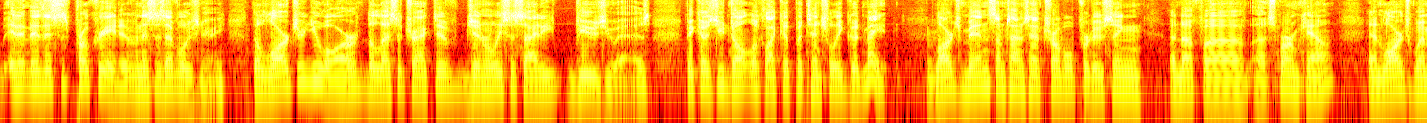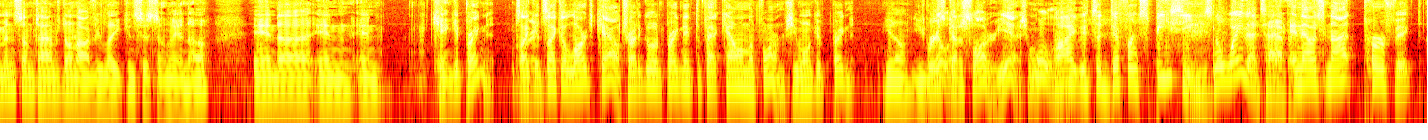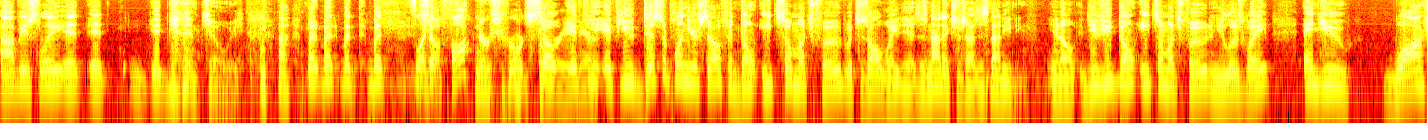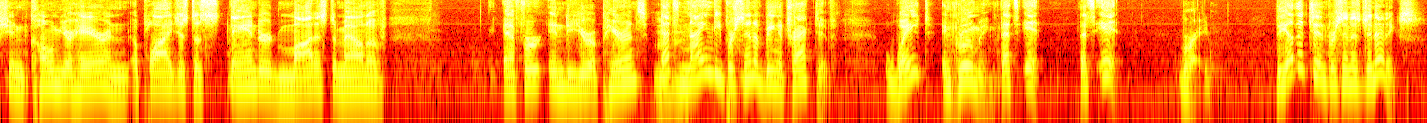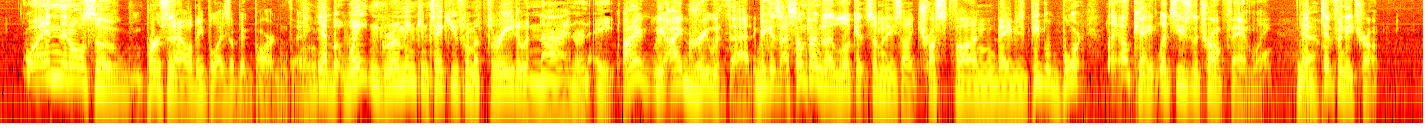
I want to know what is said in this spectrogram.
and this is procreative and this is evolutionary. The larger you are the less attractive generally society views you as because you don't look like a potentially good mate. Large men sometimes have trouble producing enough uh, uh, sperm count and large women sometimes don't ovulate consistently enough and uh, and and can't get pregnant. It's like Right. it's like a large cow. Try to go impregnate the fat cow on the farm. She won't get pregnant you know you Really? just got to slaughter her. yeah she won't get Well, I, it's a different species. No way that's happening. and now it's not perfect. Obviously, it it it Joey, uh, but but but but it's like so, a Faulkner short so story. in if you if you discipline yourself and don't eat so much food, which is all weight is, it's not exercise, it's not eating. You know, if you don't eat so much food and you lose weight, and you wash and comb your hair and apply just a standard modest amount of effort into your appearance, that's Mm-hmm. ninety percent of being attractive. Weight and grooming, that's it. That's it. right. The other ten percent is genetics. Well, and then also personality plays a big part in things. Yeah, but weight and grooming can take you from a three to a nine or an eight. I I agree with that because I, sometimes I look at some of these like trust fund babies, people born like okay, let's use the Trump family, Yeah. like Tiffany Trump,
